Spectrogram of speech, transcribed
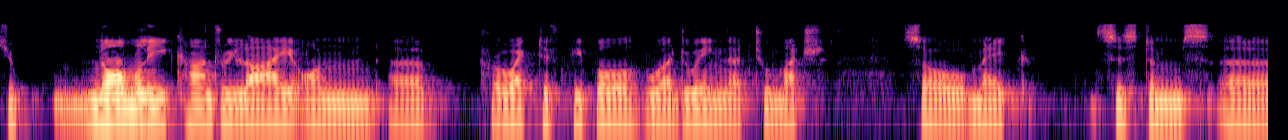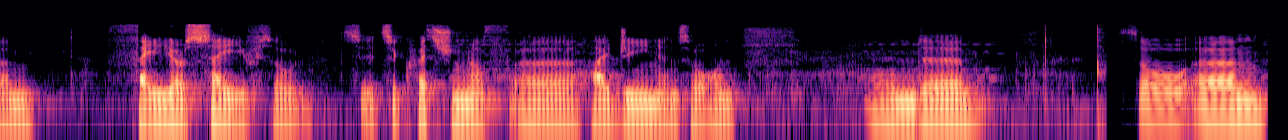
you normally can't rely on uh, proactive people who are doing that too much. So make systems um, failure safe. So it's, it's, a question of uh, hygiene and so on. And uh, so um,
